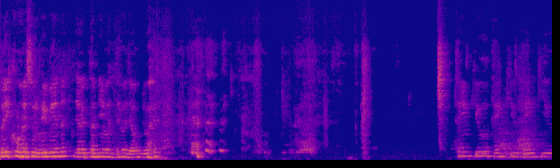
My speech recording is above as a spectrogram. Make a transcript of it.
લખ્યું હે સુરભીબેન જરાક ધન્યવાદ દેવા જાઉં જોઈએ thank you thank you thank you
